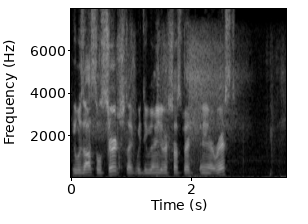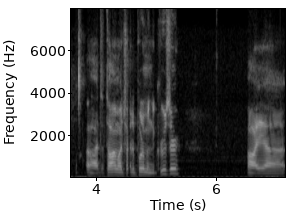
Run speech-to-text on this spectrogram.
He was also searched, like we do any other suspect in any arrest. Uh, at the time, I tried to put him in the cruiser. I uh,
